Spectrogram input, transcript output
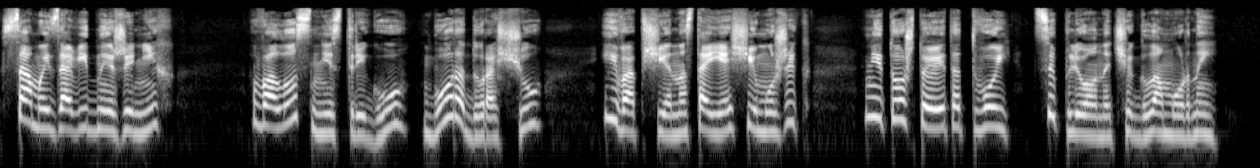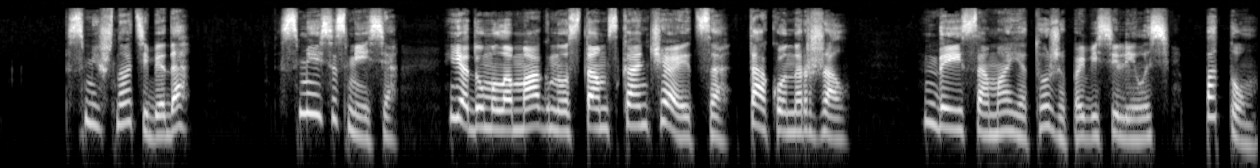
Самый завидный жених. Волос не стригу, бороду ращу. И вообще настоящий мужик. Не то, что этот твой цыпленочек гламурный. Смешно тебе, да? Смейся, смейся. Я думала, Магнус там скончается. Так он ржал. Да и сама я тоже повеселилась. Потом.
